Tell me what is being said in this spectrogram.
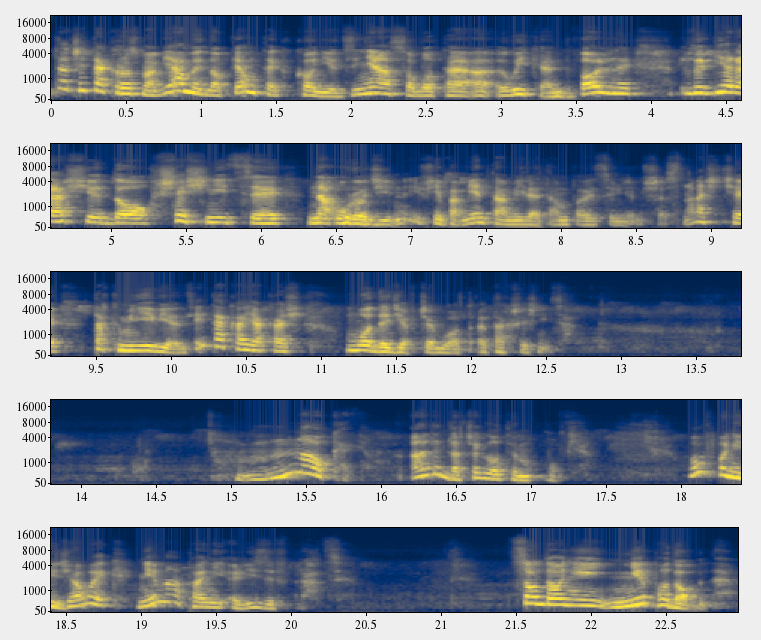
znaczy tak rozmawiamy, no piątek, koniec dnia, sobota, weekend wolny, wybiera się do Chrześnicy na urodziny. Już nie pamiętam ile tam, powiedzmy, nie wiem, 16, tak mniej więcej. Taka jakaś młode dziewczę była ta, Chrześnica. No okej, ale dlaczego o tym mówię? Bo w poniedziałek nie ma pani Elizy w pracy. Co do niej niepodobne.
